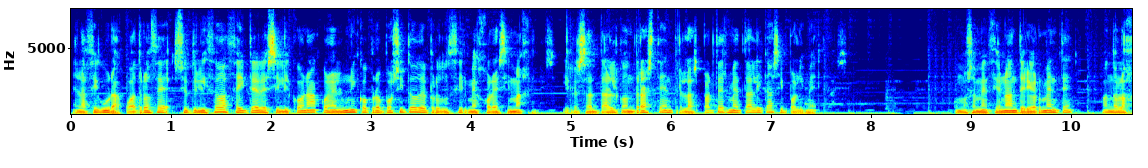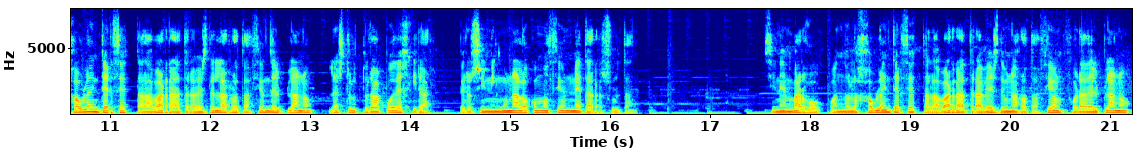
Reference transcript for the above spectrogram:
En la figura 4C se utilizó aceite de silicona con el único propósito de producir mejores imágenes y resaltar el contraste entre las partes metálicas y poliméricas. Como se mencionó anteriormente, cuando la jaula intercepta la barra a través de la rotación del plano, la estructura puede girar, pero sin ninguna locomoción neta resultante. Sin embargo, cuando la jaula intercepta la barra a través de una rotación fuera del plano,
